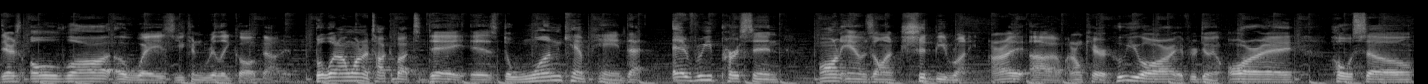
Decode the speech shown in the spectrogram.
there's a lot of ways you can really go about it. But what I wanna talk about today is the one campaign that every person on Amazon should be running, all right? Uh, I don't care who you are, if you're doing RA, wholesale,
